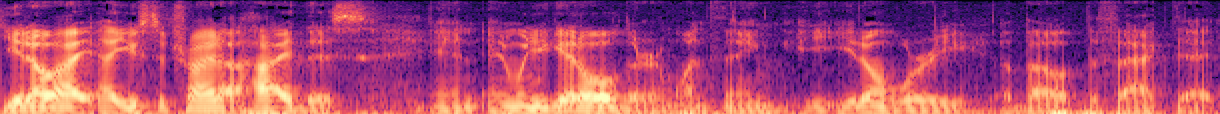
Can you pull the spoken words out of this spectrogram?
You know, I, I used to try to hide this, and and when you get older, one thing you don't worry about the fact that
